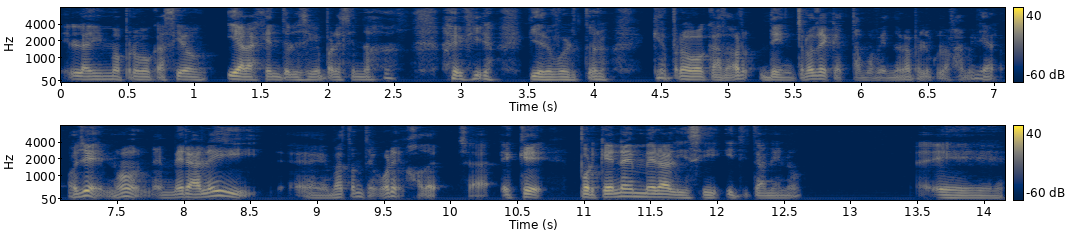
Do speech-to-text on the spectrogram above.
la misma provocación y a la gente le sigue pareciendo, "Ah, ay, mira, Guillermo el Toro, qué provocador, dentro de que estamos viendo una película familiar. Oye, no, Esmeralda y eh, bastante gore, joder. O sea, es que, ¿por qué en Esmeralda sí y Titanic no? Eh,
